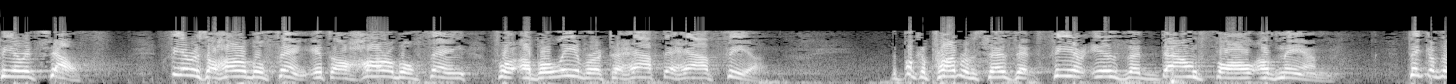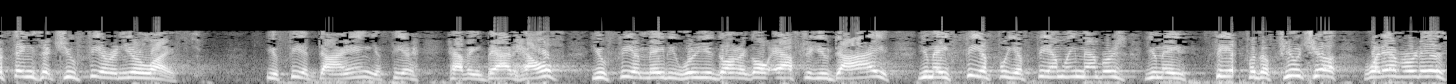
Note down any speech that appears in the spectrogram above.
fear itself. Fear is a horrible thing. It's a horrible thing for a believer to have to have fear. The book of Proverbs says that fear is the downfall of man. Think of the things that you fear in your life. You fear dying. You fear having bad health. You fear maybe where you're going to go after you die. You may fear for your family members. You may fear for the future. Whatever it is,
